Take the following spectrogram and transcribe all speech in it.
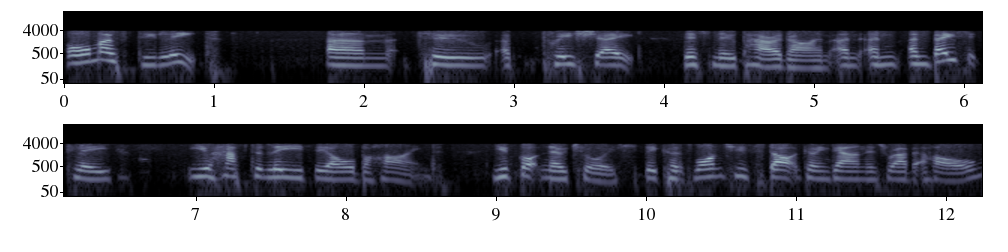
almost delete um, to appreciate this new paradigm, and and and basically you have to leave the old behind. You've got no choice because once you start going down this rabbit hole,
